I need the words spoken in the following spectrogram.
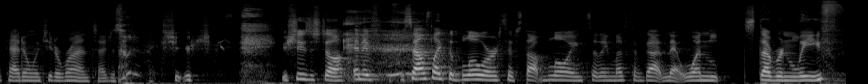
Okay, I don't want you to run, so I just want to make sure your sho- your shoes are still off. And if it sounds like the blowers have stopped blowing, so they must have gotten that one stubborn leaf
